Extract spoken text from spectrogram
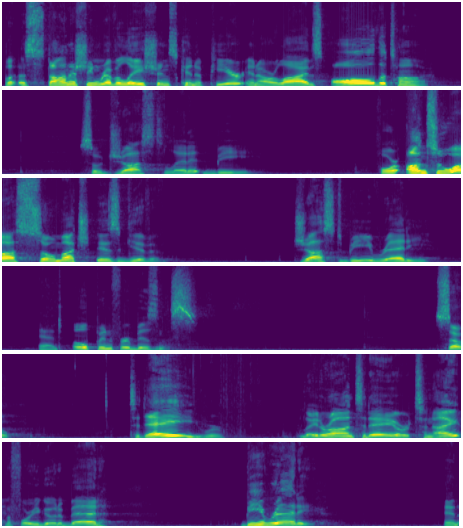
But astonishing revelations can appear in our lives all the time. So just let it be. For unto us so much is given. Just be ready and open for business. So, today, or later on today, or tonight before you go to bed, be ready and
